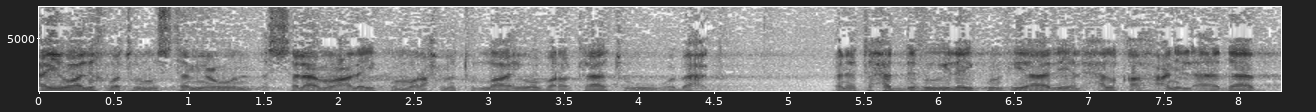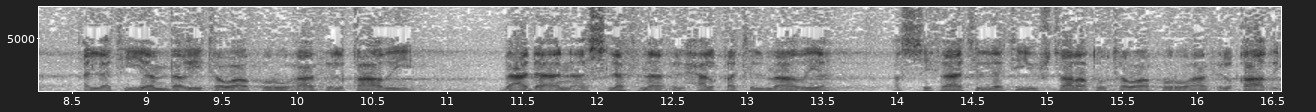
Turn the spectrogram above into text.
أيها الإخوة المستمعون السلام عليكم ورحمة الله وبركاته وبعد. فنتحدث إليكم في هذه الحلقة عن الآداب التي ينبغي توافرها في القاضي بعد أن أسلفنا في الحلقة الماضية الصفات التي يشترط توافرها في القاضي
